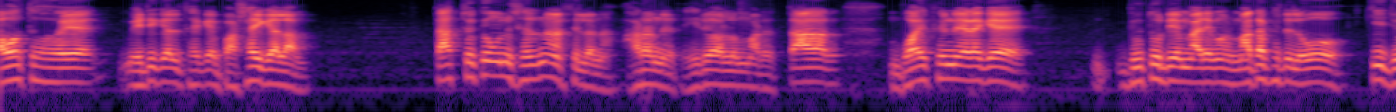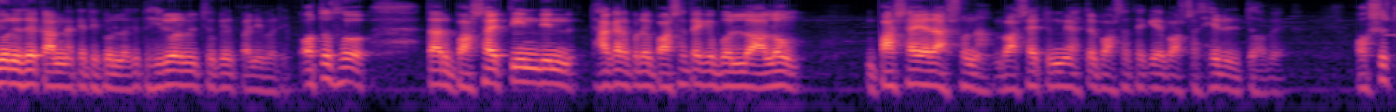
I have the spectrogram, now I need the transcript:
আহত হয়ে মেডিকেল থেকে বাসায় গেলাম, তার চোখে অনুশোচনা ছিল না, হারানের, হিরো আলম মারের। তার বয়ফ্রেন্ডের আগে জুতো দিয়ে মারে মাথা ফেটেলো ও কি জোরে জোরে কান্নাকাটি করল, কিন্তু হিরো আলমের চোখের পানি বাড়ি। অথচ তার বাসায় তিন দিন থাকার পরে বাসা থেকে বলল, আলম, বাসায় আর আসো না, বাসায় তুমি একটা বাসা থেকে বাসা ছেড়ে দিতে হবে। অসুস্থ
